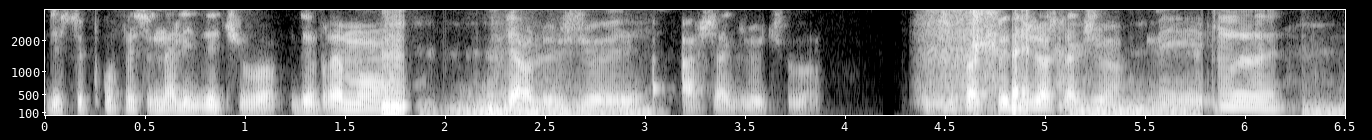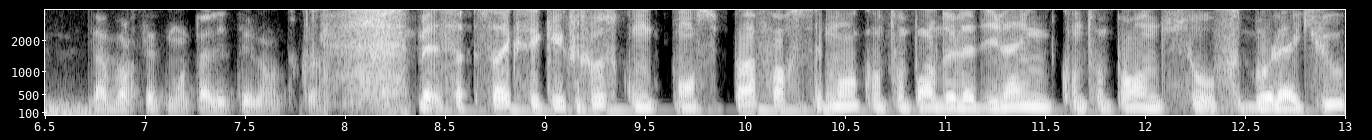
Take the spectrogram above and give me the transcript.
de se professionnaliser, tu vois, de vraiment mm. faire le jeu à chaque jeu, tu vois. Je dis pas que c'est déjà à chaque jeu, mais d'avoir cette mentalité-là, en tout cas. C'est vrai que c'est quelque chose qu'on ne pense pas forcément quand on parle de la D-line, quand on pense au football IQ.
